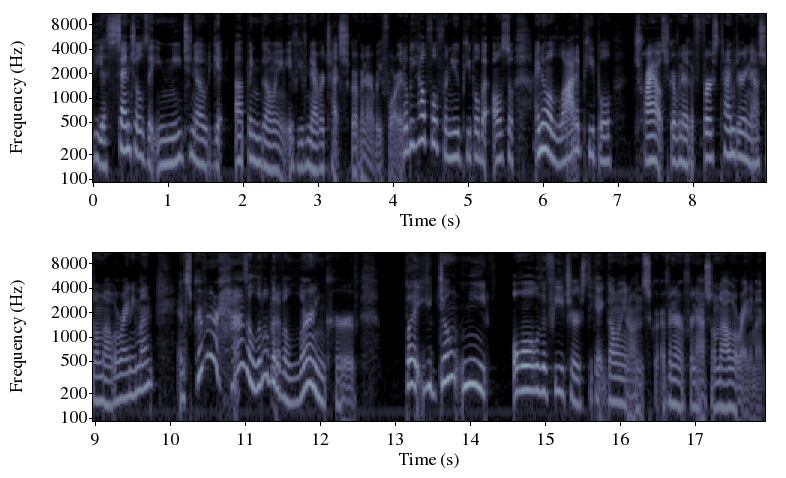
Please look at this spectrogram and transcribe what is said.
the essentials that you need to know to get up and going if you've never touched Scrivener before. It'll be helpful for new people, but also I know a lot of people try out Scrivener the first time during National Novel Writing Month, and Scrivener has a little bit of a learning curve, but you don't need all the features to get going on Scrivener for National Novel Writing Month.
